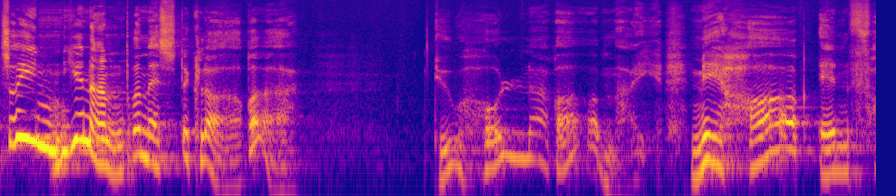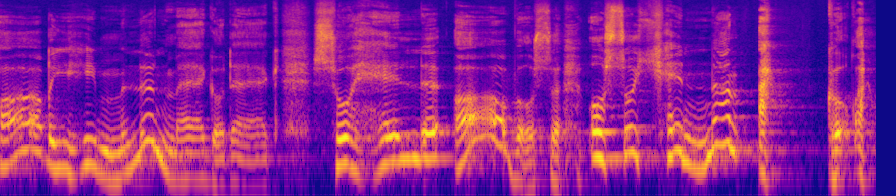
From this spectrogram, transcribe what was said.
så ingen andre mest klarer. Du holder av meg. Vi har en far i himmelen, meg og deg, så heller av oss, og så kjenner han akkurat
